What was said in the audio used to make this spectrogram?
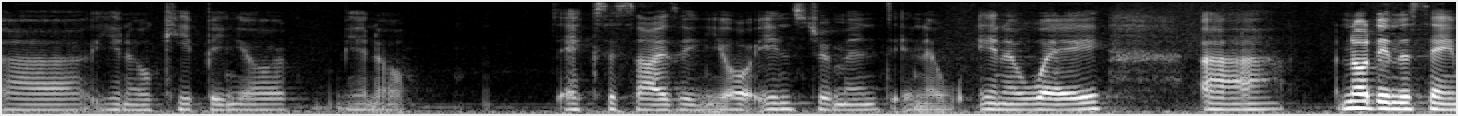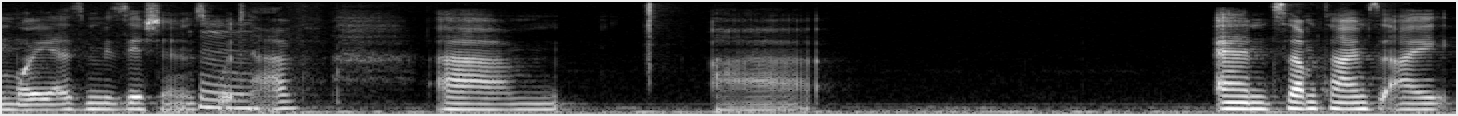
uh, you know keeping your you know exercising your instrument in a in a way uh, not in the same way as musicians would Mm. have um, uh, and sometimes I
